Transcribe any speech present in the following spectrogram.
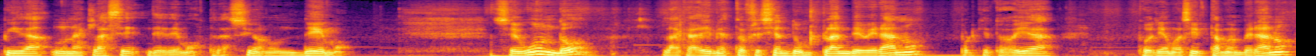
pida una clase de demostración, un demo. Segundo, la academia está ofreciendo un plan de verano, porque todavía podríamos decir estamos en verano,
